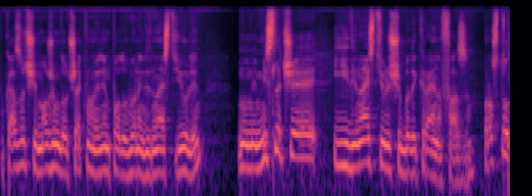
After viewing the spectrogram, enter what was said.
показва, че можем да очакваме един по-добър на 11 юли, но не мисля, че и 11 юли ще бъде крайна фаза. Просто,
